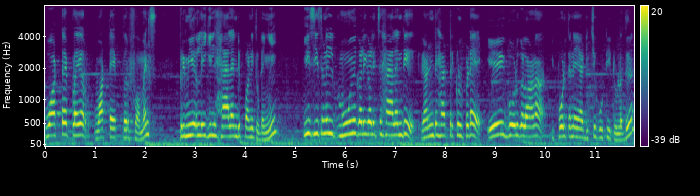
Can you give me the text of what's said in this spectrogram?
What a player what a performance premier ലീഗിൽ ഹാലൻഡ് പണി തുടങ്ങി. ഈ സീസണിൽ മൂന്ന് കളി കളിച്ച ഹാലൻഡ് രണ്ട് ഹാട്രിക് ഉൾപ്പെടെ ഏഴ് ഗോളുകളാണ് ഇപ്പോൾ തന്നെ അടിച്ചു കൂട്ടിയിട്ടുള്ളത്.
